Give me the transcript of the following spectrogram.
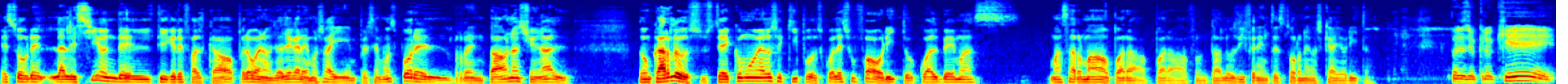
es sobre la lesión del Tigre Falcao, pero bueno, ya llegaremos ahí. Empecemos por el rentado nacional. Don Carlos, ¿usted cómo ve a los equipos? ¿Cuál es su favorito? ¿Cuál ve más más armado para, para afrontar los diferentes torneos que hay ahorita? Pues yo creo que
